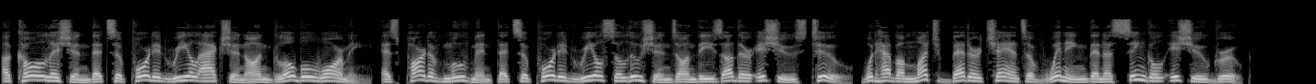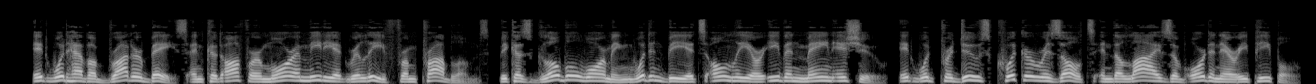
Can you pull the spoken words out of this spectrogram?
A coalition that supported real action on global warming, as part of movement that supported real solutions on these other issues too, would have a much better chance of winning than a single-issue group. It would have a broader base and could offer more immediate relief from problems, because global warming wouldn't be its only or even main issue, it would produce quicker results in the lives of ordinary people.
